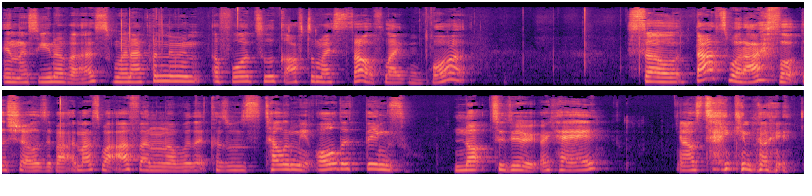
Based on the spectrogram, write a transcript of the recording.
in this universe when I couldn't even afford to look after myself. Like, what? So that's what I thought the show was about, and that's why I fell in love with it because it was telling me all the things not to do, okay? And I was taking note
